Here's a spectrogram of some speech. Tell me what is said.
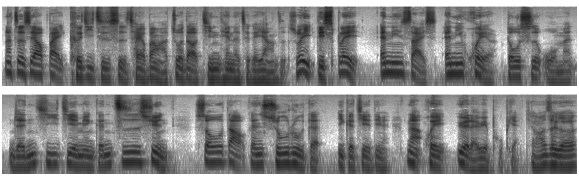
那这是要拜科技知识才有办法做到今天的这个样子。所以 display any size anywhere 都是我们人机界面跟资讯收到跟输入的一个界面，那会越来越普遍。讲到这个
